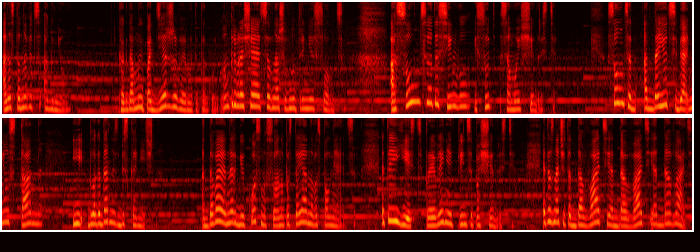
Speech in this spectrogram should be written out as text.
она становится огнем. Когда мы поддерживаем этот огонь, он превращается в наше внутреннее солнце. А солнце – это символ и суть самой щедрости. Солнце отдает себя неустанно, и благодарность бесконечна. Отдавая энергию космосу, она постоянно восполняется. Это и есть проявление принципа щедрости. Это значит отдавать и отдавать и отдавать.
